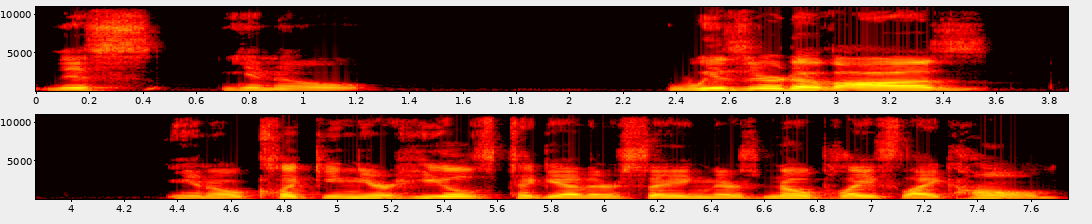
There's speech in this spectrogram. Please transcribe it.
this, you know, Wizard of Oz, you know, clicking your heels together saying there's no place like home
